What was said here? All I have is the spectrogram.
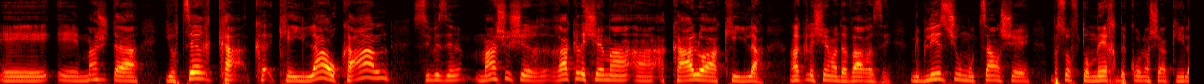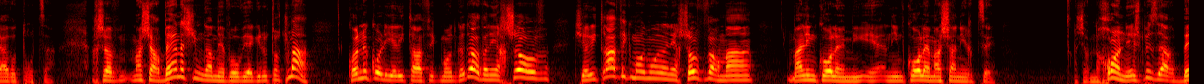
אה, אה, משהו שאתה יוצר קהילה או קהל סביב איזה משהו שרק לשם הקהל או הקהילה, רק לשם הדבר הזה, מבלי איזשהו מוצר שבסוף תומך בכל מה שהקהילה הזאת רוצה. עכשיו, מה שהרבה אנשים גם יבואו ויגידו, טוב, תשמע, קודם כל יהיה לי traffic מאוד גדול, אבל אני אחשוב, כשיהיה לי traffic מאוד מאוד, אני אחשוב כבר מה, מה למכור להם, אני אמכור להם מה שאני ארצה. עכשיו, נכון, יש בזה הרבה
